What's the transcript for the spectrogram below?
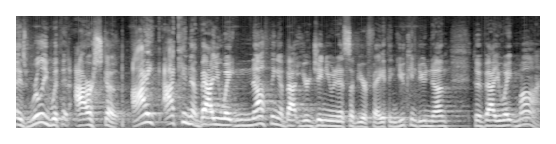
is really within our scope. I, I can evaluate nothing about your genuineness of your faith, and you can do none to evaluate mine.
